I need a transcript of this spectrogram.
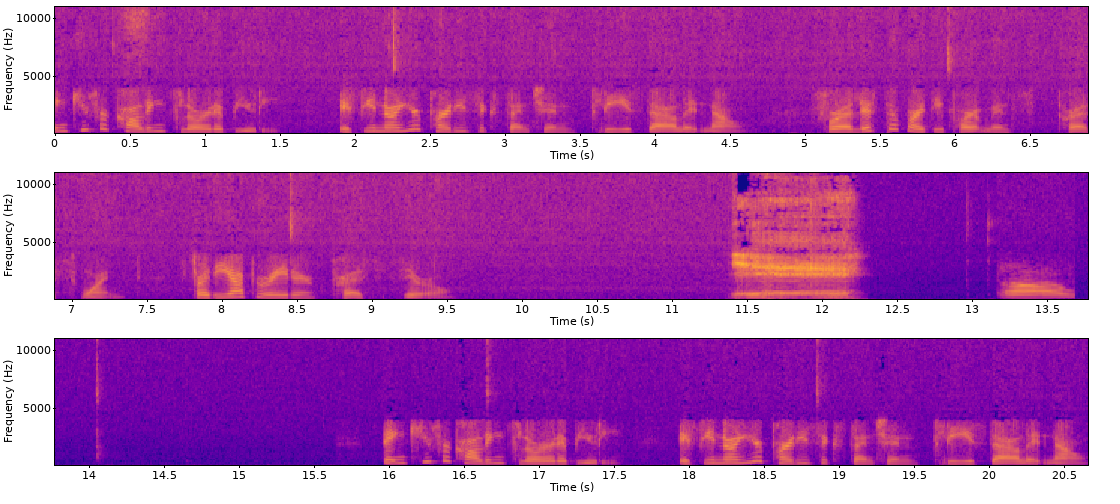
Thank you for calling Florida Beauty. If you know your party's extension, please dial it now. For a list of our departments, press 1. For the operator, press 0. Yeah. Oh, Thank you for calling Florida Beauty. If you know your party's extension, please dial it now.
